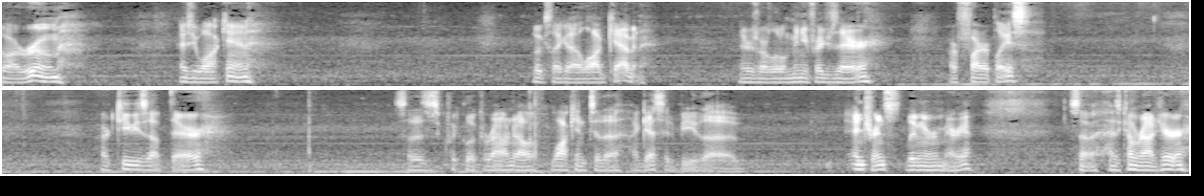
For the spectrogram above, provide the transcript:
So our room, as you walk in, looks like a log cabin. There's our little mini fridge there, our fireplace, our TV's up there. So this is a quick look around. I'll walk into the, I guess it'd be the entrance living room area. So as you come around here,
